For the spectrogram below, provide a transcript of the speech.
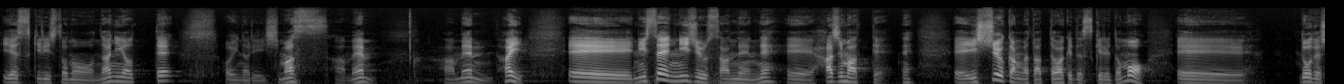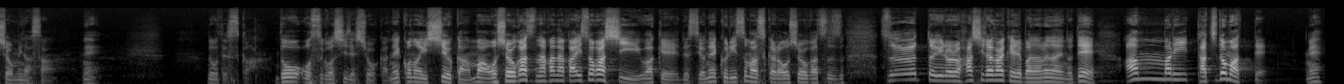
イエス・キリストの名によってお祈りします。アメン。アメン。はい、えー、2023年ね、えー、始まってね、えー、1週間が経ったわけですけれども、えー、どうでしょう皆さん？どうですか？どうお過ごしでしょうかね？この1週間。まあお正月なかなか忙しいわけですよね。クリスマスからお正月ずっといろいろ走らなければならないのであんまり立ち止まってね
